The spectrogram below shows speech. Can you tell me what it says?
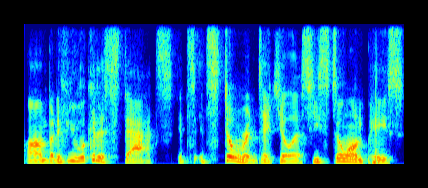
Um, but if you look at his stats, it's it's still ridiculous. He's still on pace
